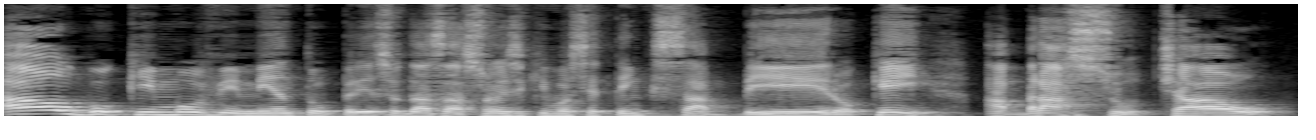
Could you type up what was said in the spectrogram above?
algo que movimenta o preço das ações e que você tem que saber, ok? Abraço, tchau!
